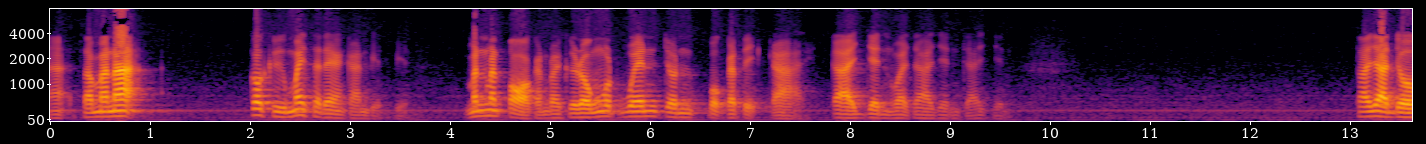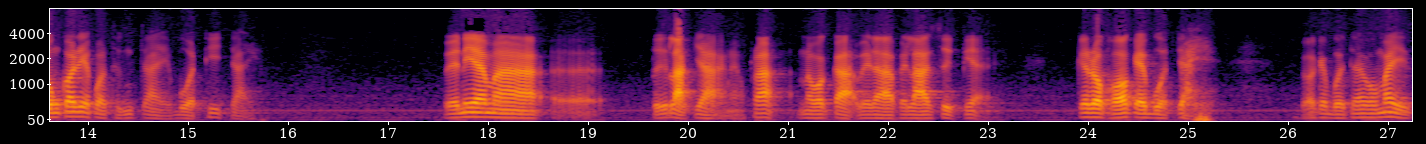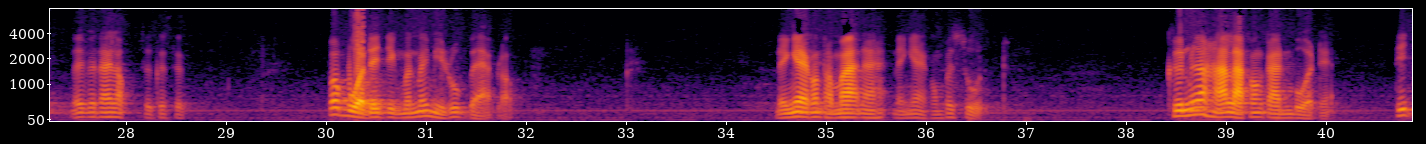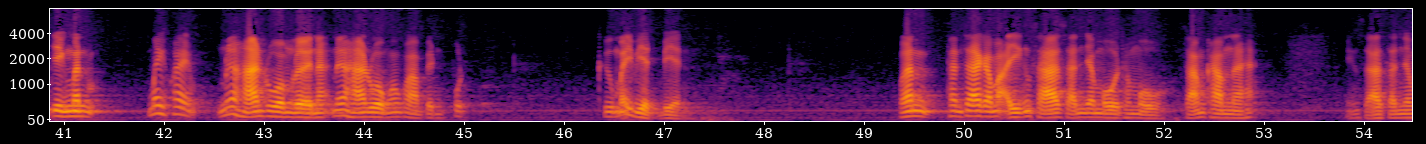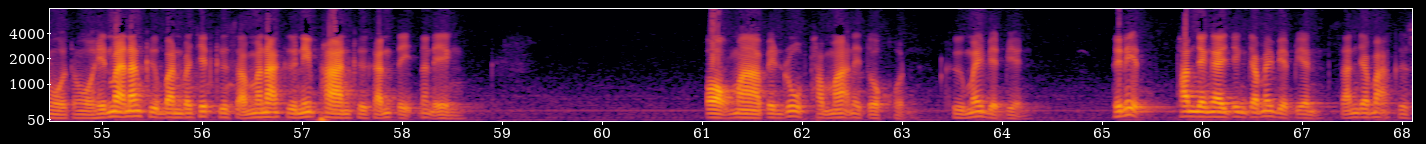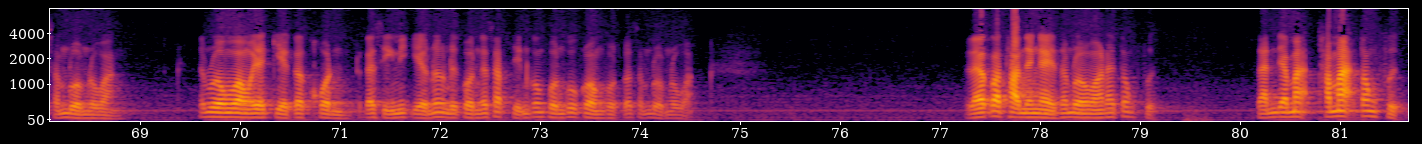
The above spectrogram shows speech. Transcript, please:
นะสมณะก็คือไม่แสดงการเบียดเบียน มันมันต่อกันไปคือเรางดเว้นจนปกติกาย กายเย็นวาจาเย็นใจเย็น ถ้าญาติโยมก็เรียกว่าถึงใจบวชที่ใจเวเนียมาถือหลักอย่างนะพระนวกะเวลาไปลาศึกเนี่ยก็เราขอแกบวชใจ ก็แกบวชใจว่าไม่ไม่เป็นไรหรอกสึกก็สึกเพราะบวชจริงๆมันไม่มีรูปแบบหรอกในแง่ของธรรมะนะ ในแง่ของพระสูตร คือเนื้อหาหลักของการบวชเนี่ย ที่จริงมันไม่ค่อยเนื้อหารวมเลยนะ เนื้อหารวมของความเป็นพุทธ คือไม่เบียดเบียน เพราะฉะนั้นท่านใช้คำว่าอิงสาสัญญโมธโมสามคำนะฮะ หิงสาสัญญโมธโมเห็นไหมนั่นคือบรรพชิตคือสัมมณะคือนิพพานคือขันตินั่นเอง ออกมาเป็นรูปธรรมะในตัวคน คือไม่เบียดเบียน ทีนี้ทำยังไงจึงจะไม่เบียดเบียน สัญญมะคือสำรวมระวังสำรวมระวังเวลาเกี่ยวกับคนกับสิ่งนี้เกี่ยวเนื่องหรือคนกับทรัพย์สินของคนคู่ครองคนก็สำรวมระวัง แล้วก็ทำยังไงสำรวมระวังได้ต้องฝึก สัญญมะธรรมะต้องฝึก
